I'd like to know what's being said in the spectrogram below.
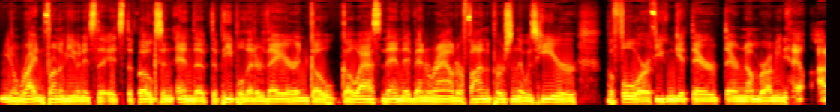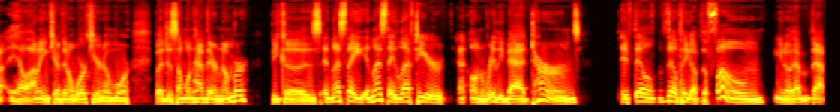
you know right in front of you and it's the it's the folks and and the the people that are there and go go ask them. They've been around or find the person that was here before if you can get their their number. I mean hell I, hell I don't even care if they don't work here no more. But does someone have their number? Because unless they unless they left here uh, on really bad terms if they'll they'll pick up the phone you know that that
